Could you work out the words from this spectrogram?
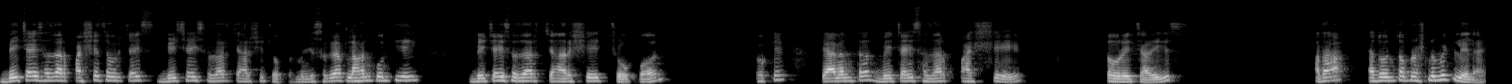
बेचाळीस हजार पाचशे चौवेचाळीस बेचाळीस हजार चारशे चोपन्न. म्हणजे सगळ्यात लहान कोणती येईल? बेचाळीस हजार चारशे चोपन्न. ओके? त्यानंतर बेचाळीस हजार पाचशे चौवेचाळीस. आता या दोनचा प्रश्न मिटलेला आहे.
